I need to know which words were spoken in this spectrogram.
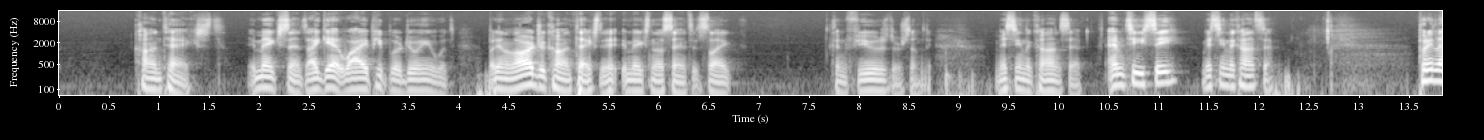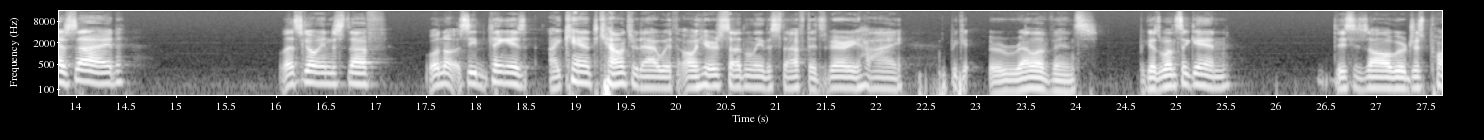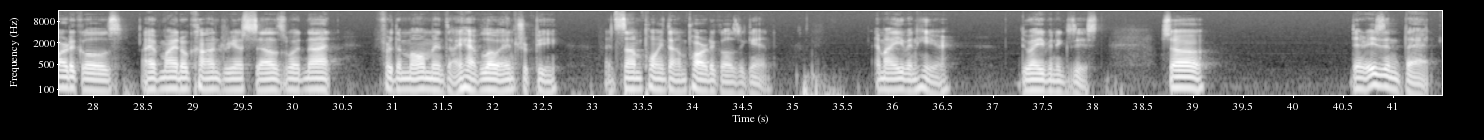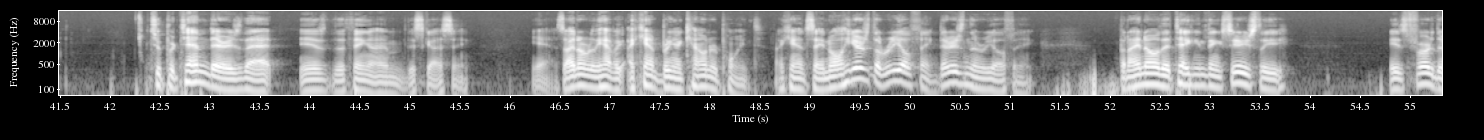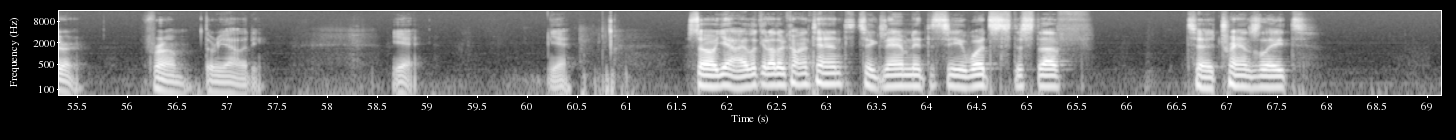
context it makes sense. I get why people are doing it with, but in a larger context, it, it makes no sense. It's like confused or something, missing the concept. MTC, missing the concept. Putting that aside, let's go into stuff. Well, no, see, the thing is, I can't counter that with, oh, here's suddenly the stuff that's very high relevance. Because once again, this is all, we're just particles. I have mitochondria, cells, whatnot for the moment I have low entropy. At some point I'm particles again. Am I even here? Do I even exist? So there isn't that. To pretend there is that is the thing I'm discussing. Yeah. So I don't really have a I can't bring a counterpoint. I can't say, "No, here's the real thing." There isn't a real thing. But I know that taking things seriously is further from the reality. Yeah. Yeah. So yeah, I look at other content to examine it to see what's the stuff to translate.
